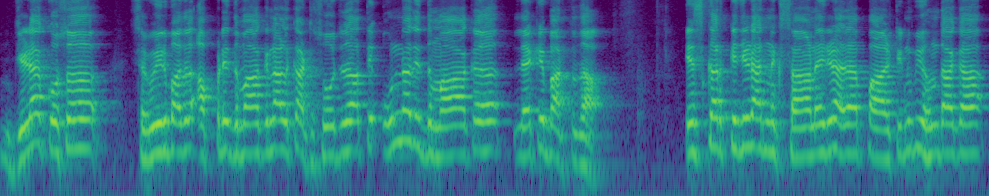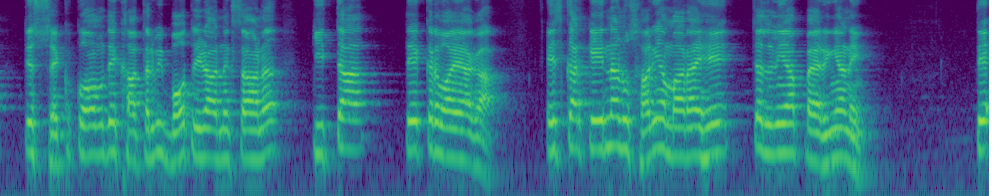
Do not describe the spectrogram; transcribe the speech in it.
ਜਿਹੜਾ ਕੁਛ ਸੁਖਬੀਰ ਬਾਦਲ ਆਪਣੇ ਦਿਮਾਗ ਨਾਲ ਘੱਟ ਸੋਚਦਾ ਤੇ ਉਹਨਾਂ ਦੇ ਦਿਮਾਗ ਲੈ ਕੇ ਵਰਤਦਾ। ਇਸ ਕਰਕੇ ਜਿਹੜਾ ਨੁਕਸਾਨ ਹੈ, ਜਿਹੜਾ ਪਾਰਟੀ ਨੂੰ ਵੀ ਹੁੰਦਾਗਾ ਤੇ ਸਿੱਖ ਕੌਮ ਦੇ ਖਾਤਰ ਵੀ ਬਹੁਤ ਜਿਹੜਾ ਨੁਕਸਾਨ ਕੀਤਾ ਤੇ ਕਰਵਾਇਆਗਾ। ਇਸ ਕਰਕੇ ਇਹਨਾਂ ਨੂੰ ਸਾਰੀਆਂ ਮਾਰਾਂ ਇਹ ਝੱਲਣੀਆਂ ਪੈ ਰਹੀਆਂ ਨੇ। ਤੇ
